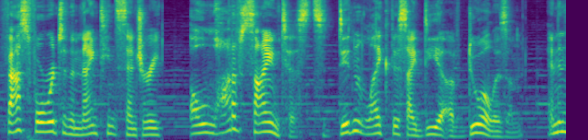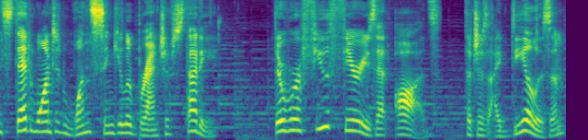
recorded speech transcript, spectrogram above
Fast forward to the 19th century, a lot of scientists didn't like this idea of dualism and instead wanted one singular branch of study. There were a few theories at odds, such as idealism,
